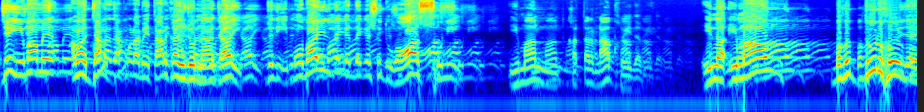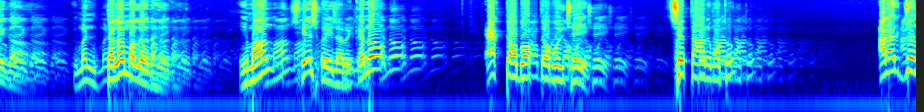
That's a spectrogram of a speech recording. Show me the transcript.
যে ইমামে আমার জানাজা পড়াবে তার কাছে যদি না যাই যদি মোবাইল থেকে দেখে শুধু অস শুনি ইমান খতরনাক হয়ে যাবে ইনা- ইমান বহুত দূর হয়ে যায়গা ইমান তলমল रहेगा ইমান শেষ হয়ে যাবে কেন একটা বক্তা বলছে সে তার মতো আর একজন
